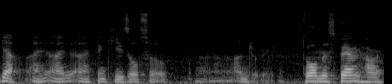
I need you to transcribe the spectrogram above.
yeah, I, I, I think he's also uh, underrated. Thomas Bernhard.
